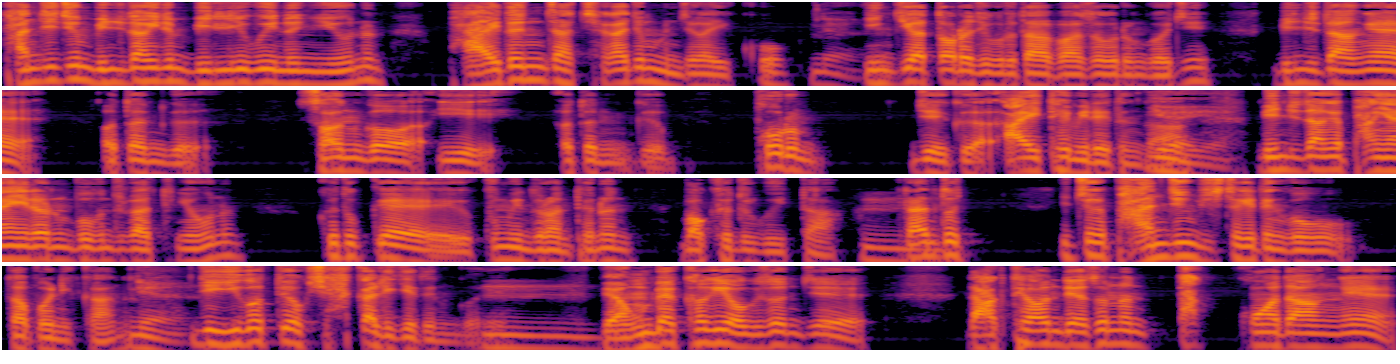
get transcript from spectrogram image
단지 지금 민주당이 좀 밀리고 있는 이유는 바이든 자체가 좀 문제가 있고 네. 인기가 떨어지고 그러다 봐서 그런 거지 민주당의 어떤 그 선거 이 어떤 그 포럼 이제 그 아이템이라든가 예, 예. 민주당의 방향이라는 부분들 같은 경우는 그래도 꽤 국민들한테는 먹혀들고 있다. 음. 라는 또 일종의 반증 비슷하게 된 거다 보니까 예. 이제 이것도 역시 헷갈리게 되는 거예요. 음. 명백하게 여기서 이제 낙태원대에서는 딱 공화당의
